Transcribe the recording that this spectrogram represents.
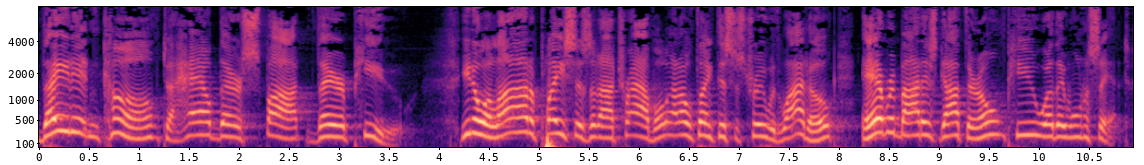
They didn't come to have their spot, their pew. You know, a lot of places that I travel, I don't think this is true with White Oak, everybody's got their own pew where they want to sit.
